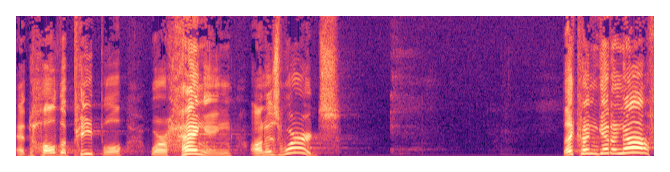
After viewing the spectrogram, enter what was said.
and all the people were hanging on his words. They couldn't get enough.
